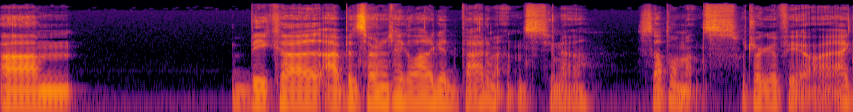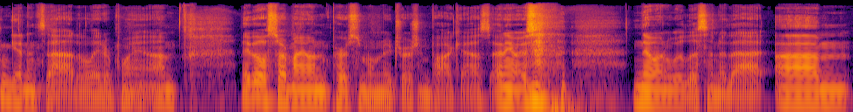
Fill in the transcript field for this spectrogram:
Um, because I've been starting to take a lot of good vitamins. You know, supplements, which are good for you. I, I can get into that at a later point. Um, maybe I'll start my own personal nutrition podcast. Anyways, no one would listen to that. Um,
